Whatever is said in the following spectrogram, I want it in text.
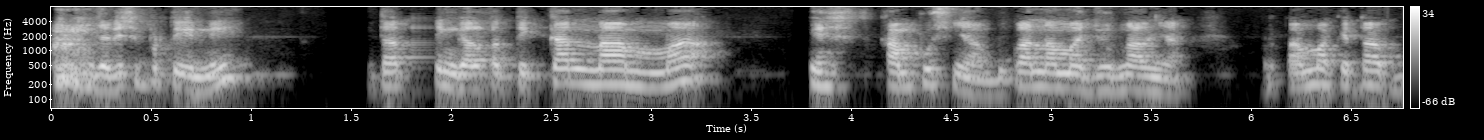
Jadi seperti ini. Kita tinggal ketikkan nama kampusnya, bukan nama jurnalnya. Pertama kita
